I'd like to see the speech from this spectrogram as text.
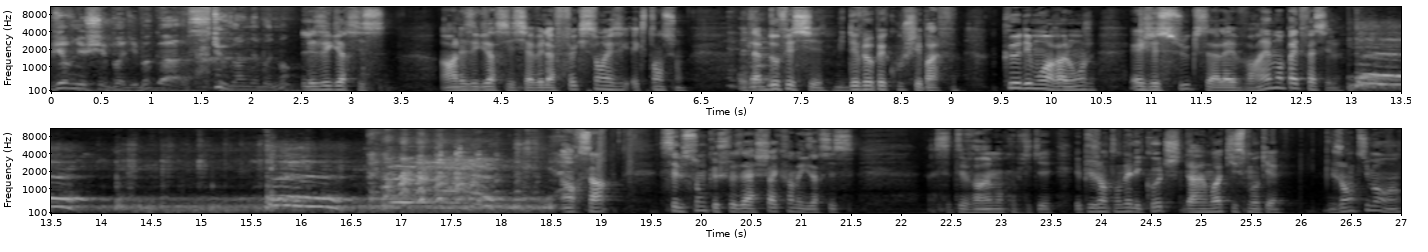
Bienvenue chez Body Bogus. Tu veux un abonnement? Les exercices. Alors les exercices, il y avait la flexion et extension, de l'abdo fessier, du développé couché, bref. Que des mots à rallonge et j'ai su que ça allait vraiment pas être facile. Alors ça, c'est le son que je faisais à chaque fin d'exercice. C'était vraiment compliqué. Et puis j'entendais les coachs derrière moi qui se moquaient. Gentiment, hein.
